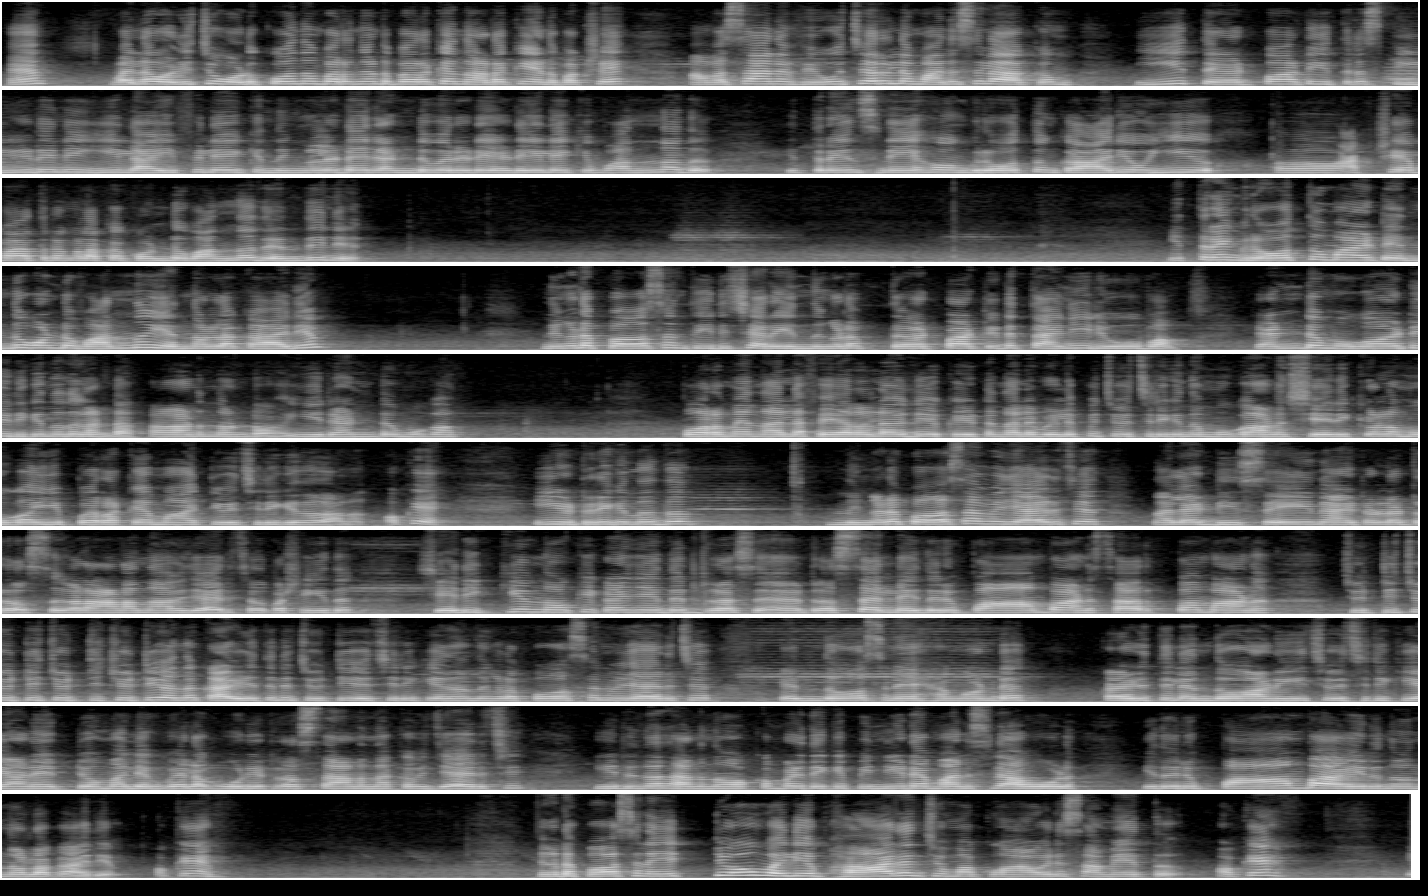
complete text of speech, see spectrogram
ഏ? വല്ല ഒഴിച്ചു കൊടുക്കുമെന്നും പറഞ്ഞുകൊണ്ട് പിറക്കെ നടക്കുകയാണ്. പക്ഷേ അവസാനം ഫ്യൂച്ചറിൽ മനസ്സിലാക്കും ഈ തേർഡ് പാർട്ടി ഇത്ര സ്പീഡിന് ഈ ലൈഫിലേക്ക് നിങ്ങളുടെ രണ്ടുപേരുടെ ഇടയിലേക്ക് വന്നത്. ഇത്രയും സ്നേഹവും ഗ്രോത്തും കാര്യവും ഈ അക്ഷയപാത്രങ്ങളൊക്കെ കൊണ്ടുവന്നത് എന്തിന്? ഇത്രയും ഗ്രോത്തുമായിട്ട് എന്തുകൊണ്ട് വന്നു എന്നുള്ള കാര്യം നിങ്ങളുടെ പേഴ്സൺ തിരിച്ചറിയും. നിങ്ങളുടെ തേർഡ് പാർട്ടിയുടെ തനി രൂപം. രണ്ട് മുഖമായിട്ട് ഇരിക്കുന്നത് കണ്ടോ? കാണുന്നുണ്ടോ? ഈ രണ്ട് മുഖം? പുറമേ നല്ല ഫെയറലൗലിയൊക്കെ ഇട്ട് നല്ല വെളുപ്പിച്ച് വെച്ചിരിക്കുന്ന മുഖമാണ്. ശരിക്കുള്ള മുഖം ഈ പിറക്കെ മാറ്റി വെച്ചിരിക്കുന്നതാണ്. ഓക്കെ ഈ ഇട്ടിരിക്കുന്നത് നിങ്ങളുടെ പേഴ്സൺ വിചാരിച്ച് നല്ല ഡിസൈൻ ആയിട്ടുള്ള ഡ്രസ്സുകളാണെന്നാണ് വിചാരിച്ചത്. പക്ഷേ ഇത് ശരിക്കും നോക്കിക്കഴിഞ്ഞാൽ ഇത് ഡ്രസ്സ് ഡ്രസ്സല്ല ഇതൊരു പാമ്പാണ് സർപ്പമാണ്. ചുറ്റി ചുറ്റി ചുറ്റി ചുറ്റി വന്ന് കഴുത്തിൽ ചുറ്റി വെച്ചിരിക്കുന്നത് നിങ്ങളുടെ പേഴ്സൺ വിചാരിച്ച് എന്തോ സ്നേഹം കൊണ്ട് കഴുത്തിൽ എന്തോ അണിയിച്ച് വെച്ചിരിക്കുകയാണ്. ഏറ്റവും വലിയ വില കൂടിയ ഡ്രസ്സാണെന്നൊക്കെ വിചാരിച്ച് ഇരുന്നതാണ്. നോക്കുമ്പോഴത്തേക്ക് പിന്നീടേ മനസ്സിലാവുള്ളൂ ഇതൊരു പാമ്പായിരുന്നു എന്നുള്ള കാര്യം. ഓക്കെ? നിങ്ങളുടെ പേഴ്സൺ ഏറ്റവും വലിയ ഭാരം ചുമക്കും ആ ഒരു സമയത്ത് ഓക്കെ?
